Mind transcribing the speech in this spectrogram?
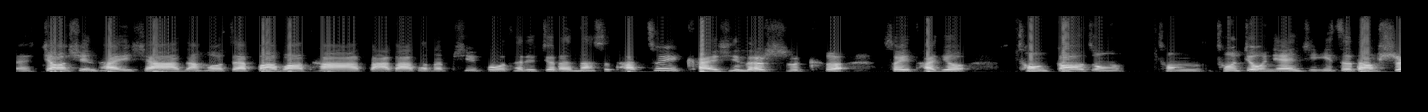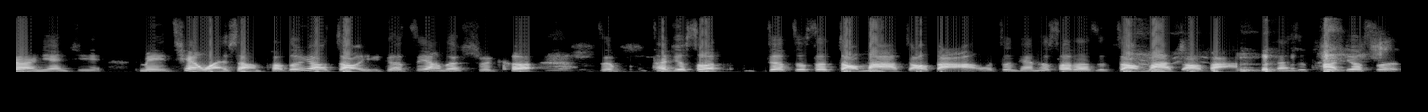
呃，教训他一下，然后再抱抱他，打打他的屁股，他就觉得那是他最开心的时刻，所以他就从高中，从从九年级一直到十二年级，每天晚上他都要找一个这样的时刻，这他就说这这是找骂找打，我整天都说的是找骂找打，但是他就是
